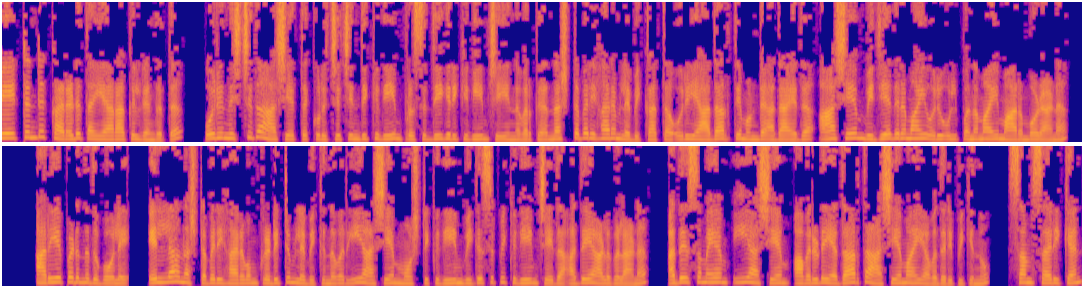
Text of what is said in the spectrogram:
പേറ്റന്റ് കരട് തയ്യാറാക്കൽ രംഗത്ത് ഒരു നിശ്ചിത ആശയത്തെക്കുറിച്ച് ചിന്തിക്കുകയും പ്രസിദ്ധീകരിക്കുകയും ചെയ്യുന്നവർക്ക് നഷ്ടപരിഹാരം ലഭിക്കാത്ത ഒരു യാഥാർത്ഥ്യമുണ്ട്. അതായത് ആശയം വിജയകരമായി ഒരു ഉൽപ്പന്നമായി മാറുമ്പോഴാണ് അറിയപ്പെടുന്നതുപോലെ എല്ലാ നഷ്ടപരിഹാരവും ക്രെഡിറ്റും ലഭിക്കുന്നവർ ഈ ആശയം മോഷ്ടിക്കുകയും വികസിപ്പിക്കുകയും ചെയ്ത അതേ ആളുകളാണ്. അതേസമയം ഈ ആശയം അവരുടെ യഥാർത്ഥ ആശയമായി അവതരിപ്പിക്കുന്നു. സംസാരിക്കാൻ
